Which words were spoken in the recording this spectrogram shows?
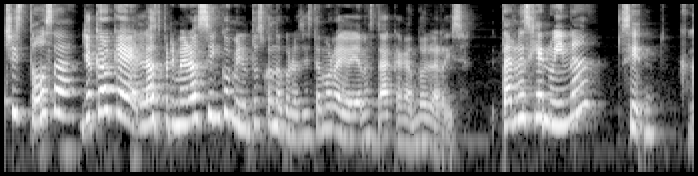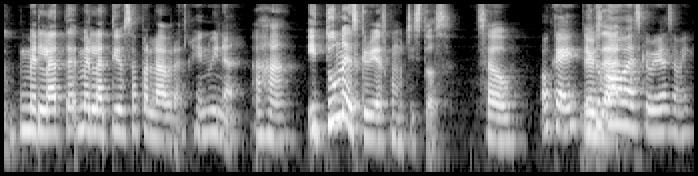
chistosa. Yo creo que los primeros cinco minutos cuando conocí a esta morra yo ya me estaba cagando de la risa. Tal vez genuina. Sí, me, late, me latió esa palabra. Genuina. Ajá. Y tú me describías como chistosa. So, Ok. ¿Y tú that. cómo me describirías a mí?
